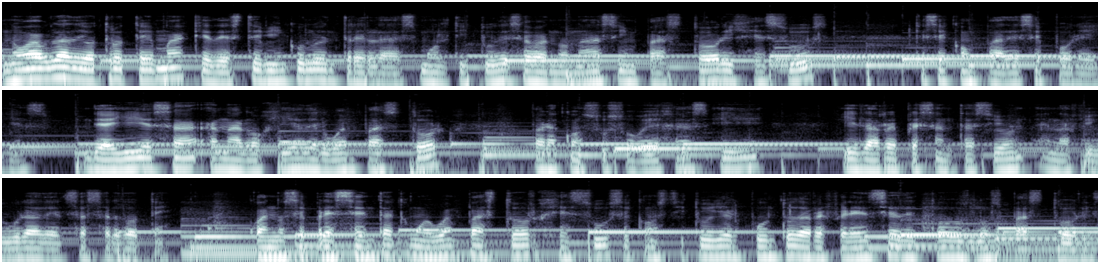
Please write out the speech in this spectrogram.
no habla de otro tema que de este vínculo entre las multitudes abandonadas sin pastor y Jesús que se compadece por ellas. De allí esa analogía del buen pastor para con sus ovejas y, y la representación en la figura del sacerdote. Cuando se presenta como buen pastor, Jesús se constituye el punto de referencia de todos los pastores.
